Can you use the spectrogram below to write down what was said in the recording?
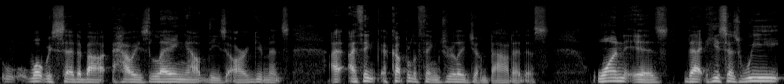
what we said about how he's laying out these arguments, I, I think a couple of things really jump out at us. One is that he says we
